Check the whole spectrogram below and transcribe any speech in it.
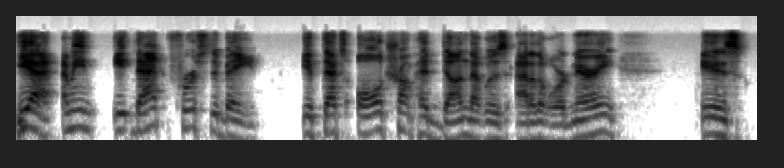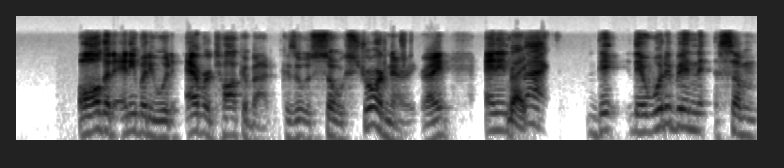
Yeah, I mean it, that first debate, if that's all Trump had done that was out of the ordinary, is all that anybody would ever talk about because it was so extraordinary, right? And in right. fact, th- there would have been some,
